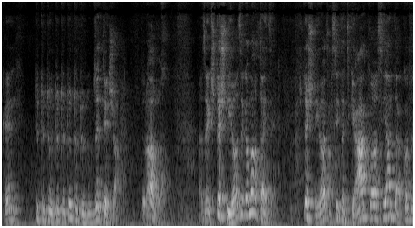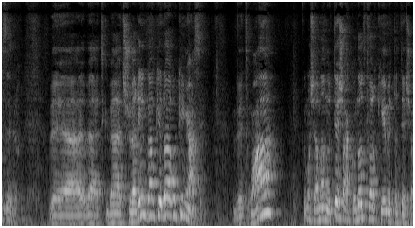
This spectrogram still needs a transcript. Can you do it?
כן? טו טו טו טו טו טו טו טו זה תשע. זה לא ארוך. אז שתי שניות, זה גמרת את זה. שתי שניות, עשית תקיעה, כבר סיימת, הכל בסדר. והשברים גם כן לא ארוכים יעשה. ותרועה, כמו שאמרנו, תשע קולות כבר קיים את התשע.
